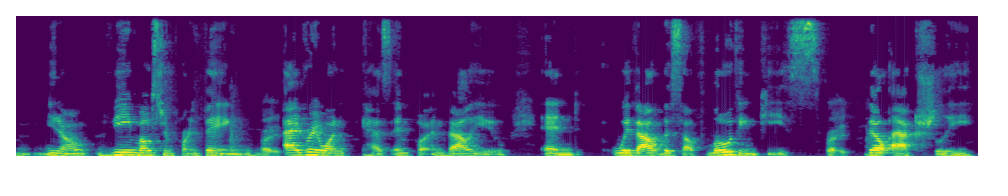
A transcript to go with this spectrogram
you know, the most important thing, Right. everyone has input and value. And without the self loathing piece, Right. they'll actually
